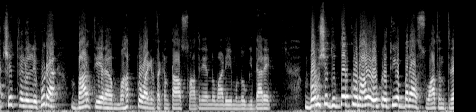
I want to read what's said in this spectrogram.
ಕ್ಷೇತ್ರಗಳಲ್ಲಿ ಕೂಡ ಭಾರತೀಯರ ಮಹತ್ವವಾಗಿರತಕ್ಕಂಥ ಸಾಧನೆಯನ್ನು ಮಾಡಿ ಮುನ್ನುಗ್ಗಿದ್ದಾರೆ. ಭವಿಷ್ಯದುದ್ದಕ್ಕೂ ನಾವು ಪ್ರತಿಯೊಬ್ಬರ ಸ್ವಾತಂತ್ರ್ಯ,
